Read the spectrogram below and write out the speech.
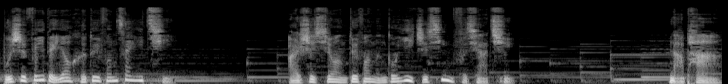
不是非得要和对方在一起，而是希望对方能够一直幸福下去。哪怕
